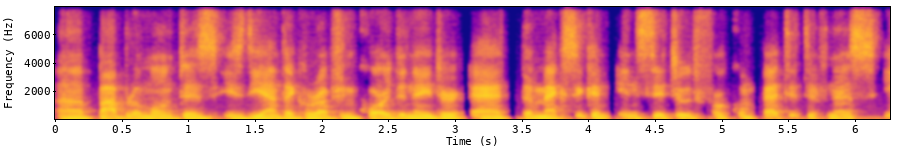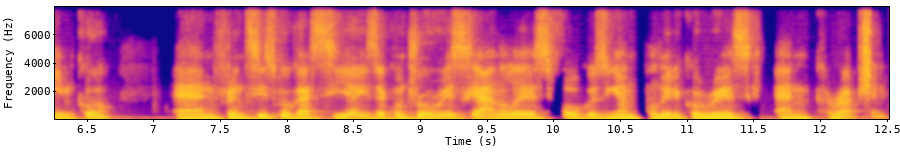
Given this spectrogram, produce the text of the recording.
Uh, Pablo Montes is the Anti Corruption Coordinator at the Mexican Institute for Competitiveness, IMCO. And Francisco Garcia is a control risk analyst focusing on political risk and corruption.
